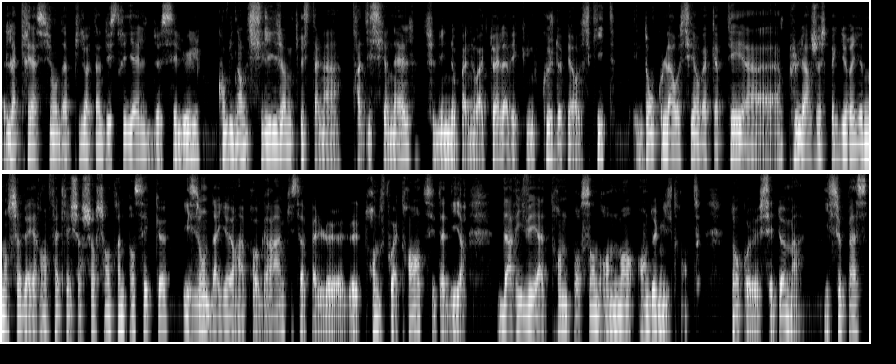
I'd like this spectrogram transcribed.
la création d'un pilote industriel de cellules combinant le silicium cristallin traditionnel, celui de nos panneaux actuels, avec une couche de perovskite. Et donc là aussi, on va capter un, plus large spectre du rayonnement solaire. En fait, les chercheurs sont en train de penser qu'ils ont d'ailleurs un programme qui s'appelle le, le 30 x 30, c'est-à-dire d'arriver à 30% de rendement en 2030. Donc euh, c'est demain. Il se passe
